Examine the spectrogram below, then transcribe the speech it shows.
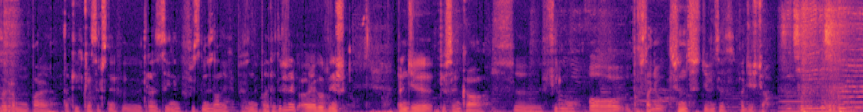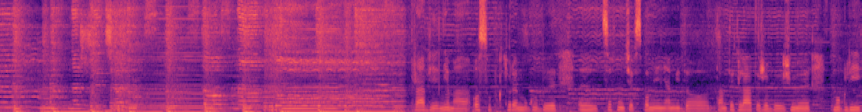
Zagramy parę takich klasycznych, y, tradycyjnych, wszystkim znanych piosenek patriotycznych, a jak również będzie piosenka z y, filmu o powstaniu 1920. Rzuciliśmy prawie nie ma osób, które mogłyby e, cofnąć się wspomnieniami do tamtych lat, żebyśmy mogli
